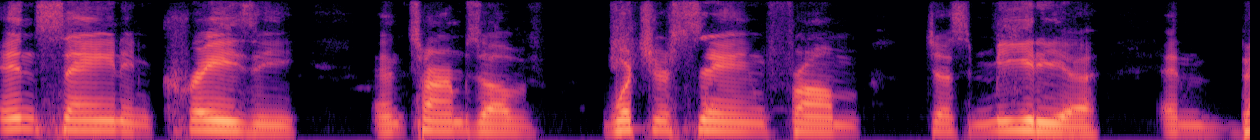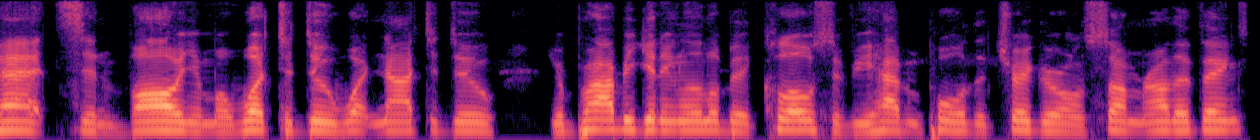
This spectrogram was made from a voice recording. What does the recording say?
insane and crazy in terms of what you're seeing from just media and bets and volume of what to do, what not to do. You're probably getting a little bit close if you haven't pulled the trigger on some or other things.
